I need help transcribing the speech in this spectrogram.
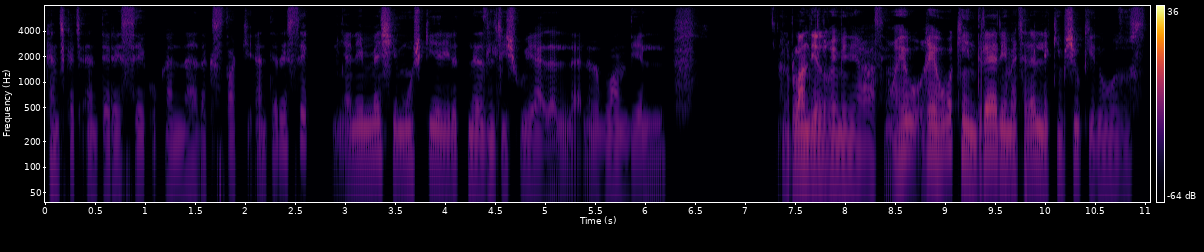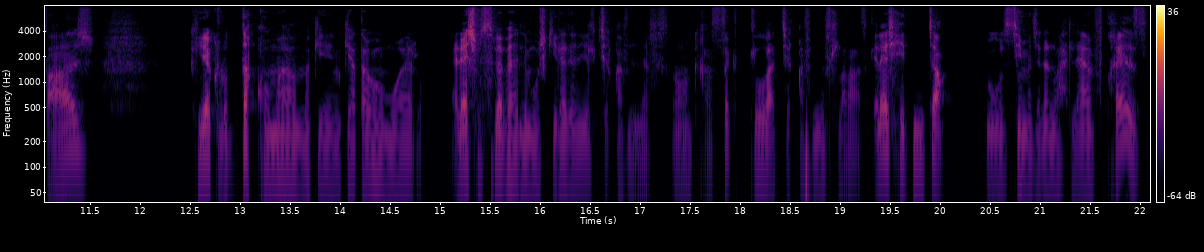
كانت كتأنتريسيك وكان هذاك stack كيأنتريسيك يعني ماشي مشكل إلا تنازلتي شوية على البلان ديال البلان ديال ال rémunération. غير هو كاين دراري مثلا اللي كيمشيو كيدوزو stage كياكلوا الدق وما ما كيعطيوهم والو. علاش بسبب هذا المشكل هذا ديال الثقة في النفس؟ donc خاصك تطلع الثقة في النفس لراسك. علاش؟ حيت انت دوزتي مثلا واحد العام في 13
